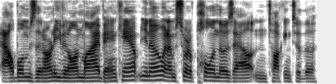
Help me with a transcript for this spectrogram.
albums that aren't even on my Bandcamp, you know. And I'm sort of pulling those out and talking to the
